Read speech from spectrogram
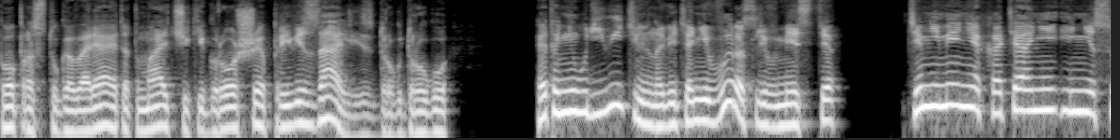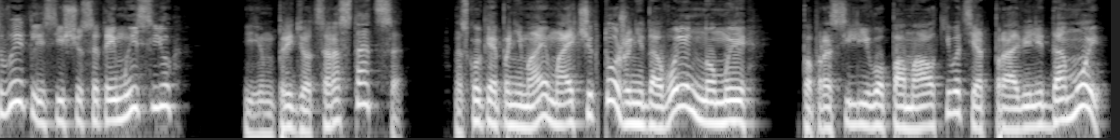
Попросту говоря, этот мальчик и Гроша привязались друг к другу. Это неудивительно, ведь они выросли вместе. Тем не менее, хотя они и не свыклись еще с этой мыслью, им придется расстаться. Насколько я понимаю, мальчик тоже недоволен, но мы попросили его помалкивать и отправили домой.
